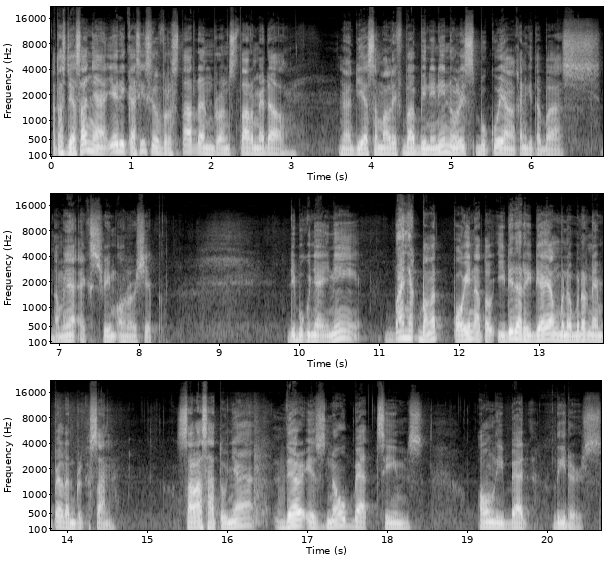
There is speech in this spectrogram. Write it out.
Atas jasanya, ia dikasih Silver Star dan Bronze Star Medal. Nah, dia sama Liv Babin ini nulis buku yang akan kita bahas. Namanya Extreme Ownership. Di bukunya ini banyak banget poin atau ide dari dia yang benar-benar nempel dan berkesan. Salah satunya, there is no bad teams, only bad leaders.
